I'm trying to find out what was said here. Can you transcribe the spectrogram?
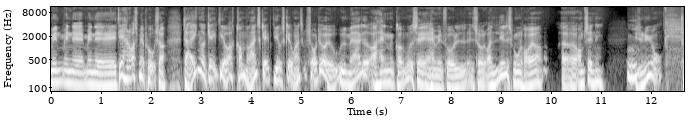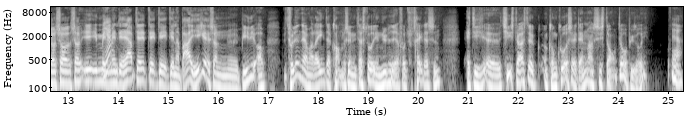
men, men, øh, men øh, det er han også med på, så der er ikke noget galt. De har også kommet med regnskab, de har jo skrevet regnskabsår, det var jo udmærket, og han kom ud og sagde, at han ville få så en lille smule højere øh, omsætning mm. i det nye år. Så, så, så, men, Ja. men det er, det, det, det, den er bare ikke sådan øh, billig. Og forleden der var der en, der kom med sådan en, der stod i en nyhed her for to-tre dage siden, at de øh, 10 største konkurser i Danmark sidste år, det var byggeri. Ja,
